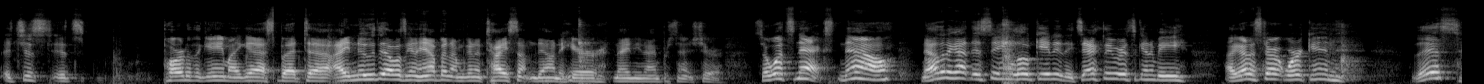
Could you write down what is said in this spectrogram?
It's just, it's part of the game, I guess. But uh, I knew that was gonna happen. I'm gonna tie something down to here, 99% sure. So what's next? Now, now that I got this thing located exactly where it's gonna be, I gotta start working this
